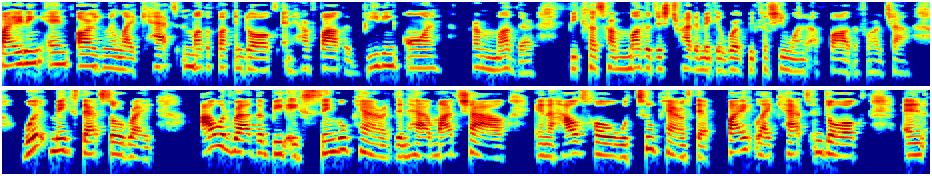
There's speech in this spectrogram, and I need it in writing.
fighting and arguing like cats and motherfucking dogs and her father beating on her mother because her mother just tried to make it work because she wanted a father for her child? What makes that so right? I would rather be a single parent than have my child in a household with two parents that fight like cats and dogs and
